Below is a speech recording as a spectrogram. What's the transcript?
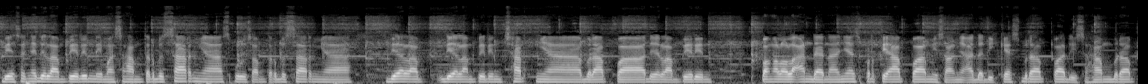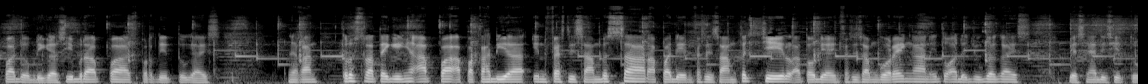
Biasanya dilampirin 5 saham terbesarnya, 10 saham terbesarnya, dia dia lampirin chartnya berapa, dia lampirin pengelolaan dananya seperti apa, misalnya ada di cash berapa, di saham berapa, di obligasi berapa, seperti itu guys. Ya kan? Terus strateginya apa? Apakah dia invest di saham besar? Apa dia invest di saham kecil? Atau dia invest di saham gorengan? Itu ada juga guys. Biasanya di situ.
